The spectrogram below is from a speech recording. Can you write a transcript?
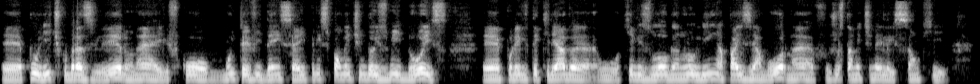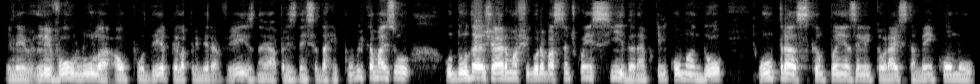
é, político brasileiro, né? Ele ficou muito evidência aí, principalmente em 2002, é, por ele ter criado é, o, aquele slogan Lulinha, Paz e Amor, né? Justamente na eleição que ele levou o Lula ao poder pela primeira vez, né? A presidência da República, mas o, o Duda já era uma figura bastante conhecida, né? Porque ele comandou outras campanhas eleitorais também, como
